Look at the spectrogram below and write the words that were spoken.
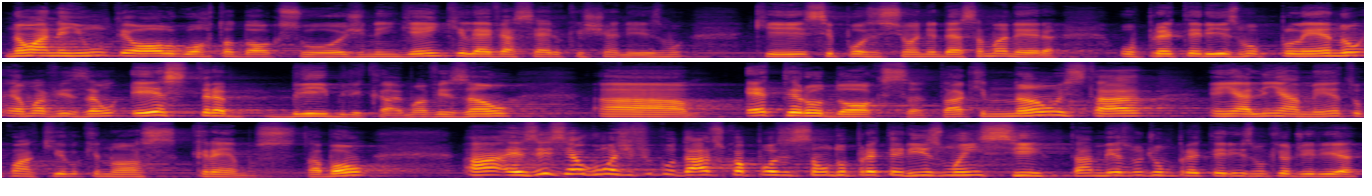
Não há nenhum teólogo ortodoxo hoje, ninguém que leve a sério o cristianismo, que se posicione dessa maneira. O preterismo pleno é uma visão extra-bíblica, é uma visão ah, heterodoxa, tá? que não está em alinhamento com aquilo que nós cremos. Tá bom? Ah, existem algumas dificuldades com a posição do preterismo em si, tá? mesmo de um preterismo que eu diria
